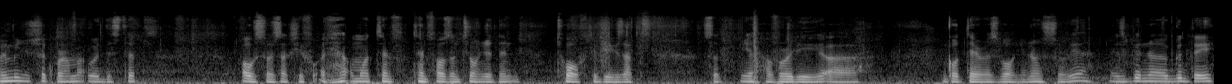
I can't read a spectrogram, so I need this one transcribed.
let me just check where I'm at with the steps. Oh, so it's actually for, yeah, I'm on 10,212 10, to be exact. So yeah, I've already uh, got there as well, you know. So yeah, it's been a good day.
